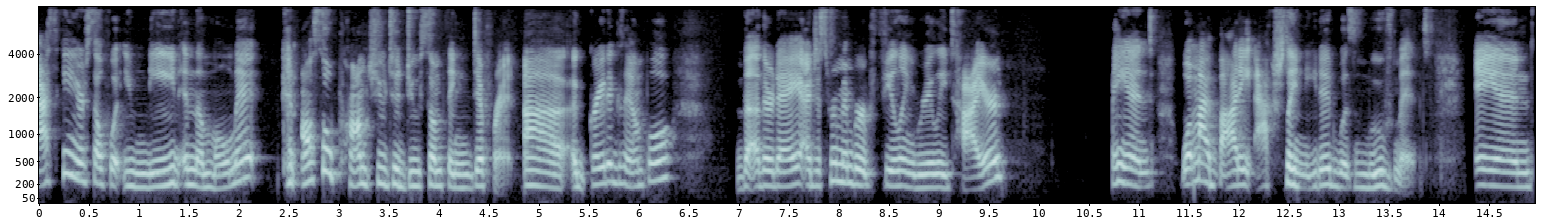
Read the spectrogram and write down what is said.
Asking yourself what you need in the moment can also prompt you to do something different. Uh, a great example the other day, I just remember feeling really tired. And what my body actually needed was movement. And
